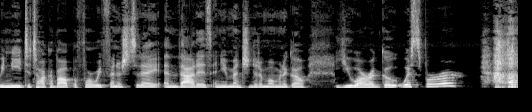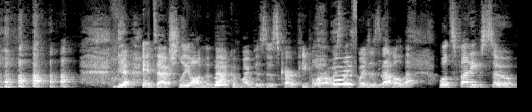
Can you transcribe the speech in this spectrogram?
we need to talk about before we finish today. And that is, and you mentioned it a moment ago, you are a goat whisperer. yeah, it's actually on the back of my business card. People are always like, what is that all about? Well, it's funny. So,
